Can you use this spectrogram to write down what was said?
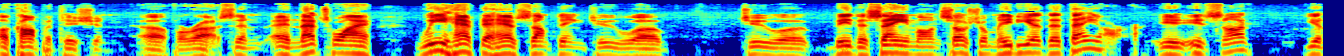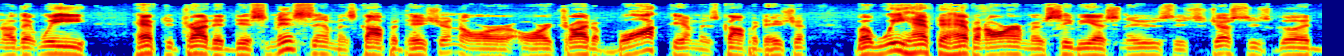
a competition for us, and and that's why we have to have something to to uh, be the same on social media that they are. It, it's not, you know, that we have to try to dismiss them as competition or, or try to block them as competition, but we have to have an arm of CBS News that's just as good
